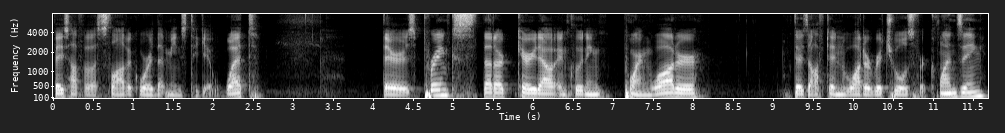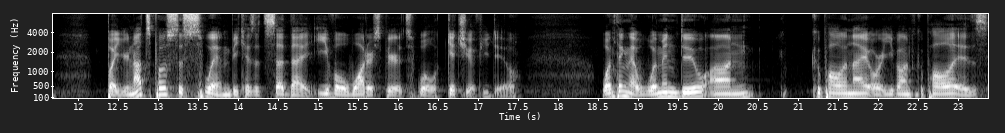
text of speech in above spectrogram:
based off of a Slavic word that means to get wet. There's pranks that are carried out, including pouring water. There's often water rituals for cleansing, but you're not supposed to swim because it's said that evil water spirits will get you if you do. One thing that women do on Kupala night or Ivan Kupala is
